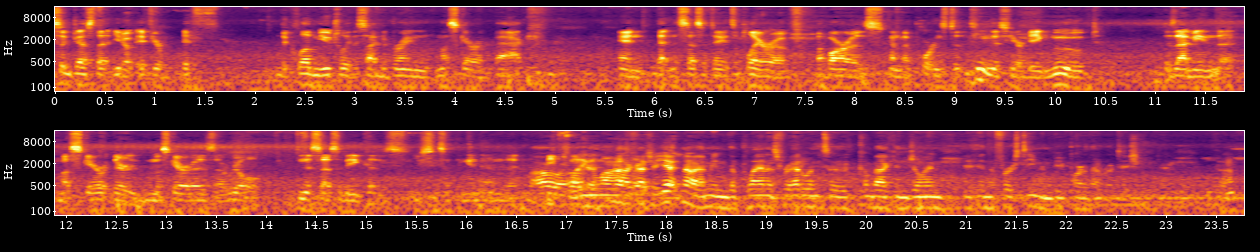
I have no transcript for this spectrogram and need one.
suggest that you know if you're if the club mutually decide to bring Mosquera back, and that necessitates a player of Ibarra's kind of importance to the team this year being moved, does that mean that Mosquera there Mosquera is a real necessity because you see something in him that Oh, be playing okay. a lot? No, I got you. Yeah, no, I mean the plan is for Edwin to come back and join in the first team and be part of that rotation. Okay.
